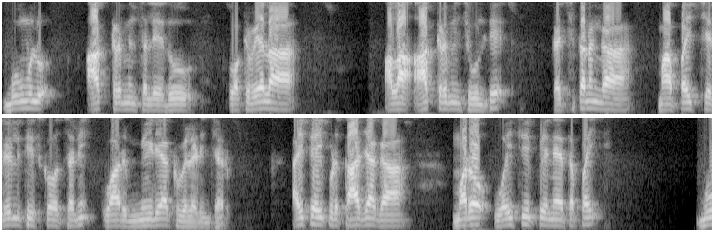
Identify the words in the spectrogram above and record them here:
భూములు ఆక్రమించలేదు. ఒకవేళ అలా ఆక్రమించి ఉంటే ఖచ్చితంగా మాపై చర్యలు తీసుకోవచ్చని వారు మీడియాకు వెల్లడించారు. అయితే ఇప్పుడు తాజాగా మరో వైసీపీ నేతపై భూ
